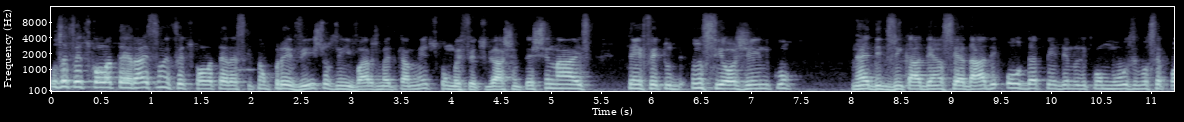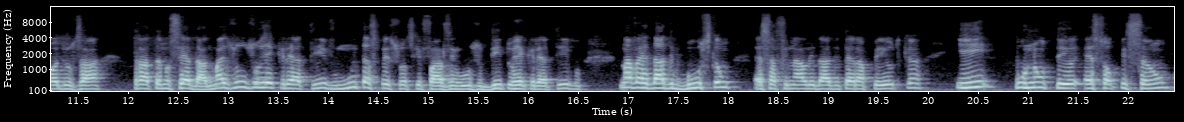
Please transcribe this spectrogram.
Os efeitos colaterais são efeitos colaterais que estão previstos em vários medicamentos, como efeitos gastrointestinais, tem efeito ansiogênico, né, de desencadear ansiedade, ou dependendo de como use, você pode usar tratando ansiedade. Mas o uso recreativo, muitas pessoas que fazem uso dito recreativo, na verdade, buscam essa finalidade terapêutica e, por não ter essa opção,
